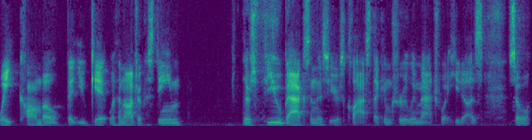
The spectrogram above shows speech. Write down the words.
weight combo that you get with an Audric Estime, there's few backs in this year's class that can truly match what he does. So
